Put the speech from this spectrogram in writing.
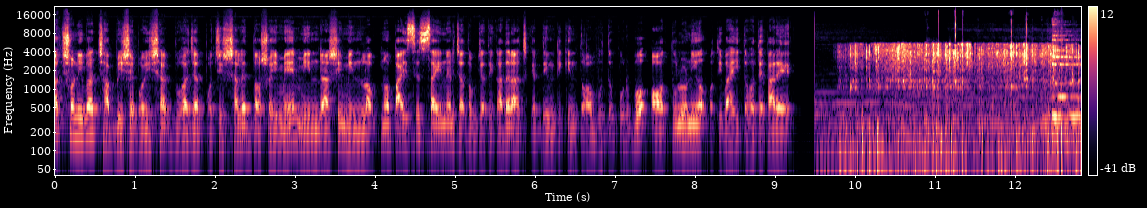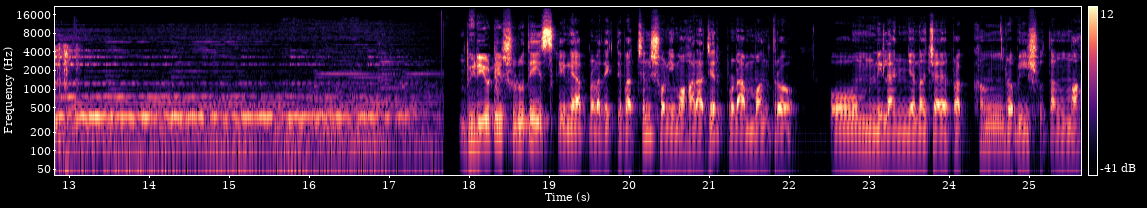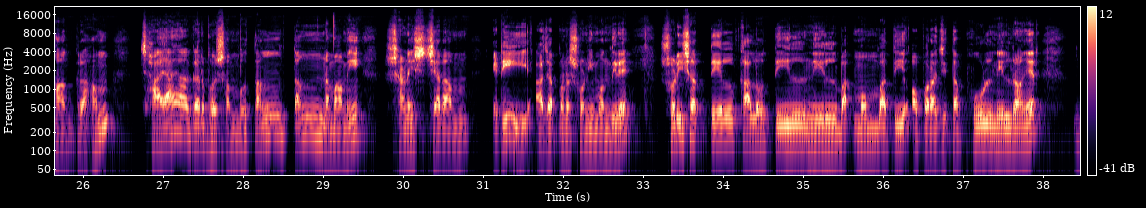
আজ শনিবার, ছাব্বিশে বৈশাখ দু হাজার পঁচিশ সালের দশই মে, মিন রাশি, মিন লগ্ন, পাইসিস সাইনের জাতক জাতিকাদের আজকের দিনটি কিন্তু অভূতপূর্ব, অতুলনীয়, অতিবাহিত হতে পারে। ভিডিওটির শুরুতেই স্ক্রিনে আপনারা দেখতে পাচ্ছেন শনি মহারাজের প্রণাম মন্ত্র। ওম নীলাঞ্জনচয় প্রক্ষং রবি সুতং মহাগ্রহম ছায়া গর্ভ সম্ভুতং তং নমামি শনিশ্চরম। এটি আজ আপনারা শনি মন্দিরে সরিষার তেল, কালো তিল, নীল মোমবাতি, অপরাজিতা ফুল, নীল রঙের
